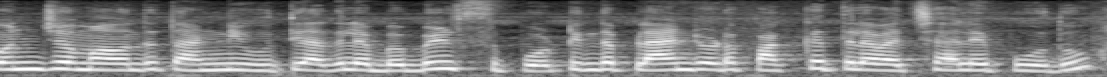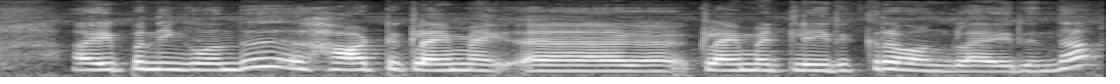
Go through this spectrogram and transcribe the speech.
கொஞ்சமாக வந்து தண்ணி ஊற்றி அதில் பபிள்ஸ் போட்டு இந்த பிளான்ட்டோட பக்கத்தில் வச்சாலே போதும். இப்போ நீங்கள் வந்து ஹாட்டு கிளைமே கிளைமேட்டில் இருக்கிறவங்களா இருந்தால்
